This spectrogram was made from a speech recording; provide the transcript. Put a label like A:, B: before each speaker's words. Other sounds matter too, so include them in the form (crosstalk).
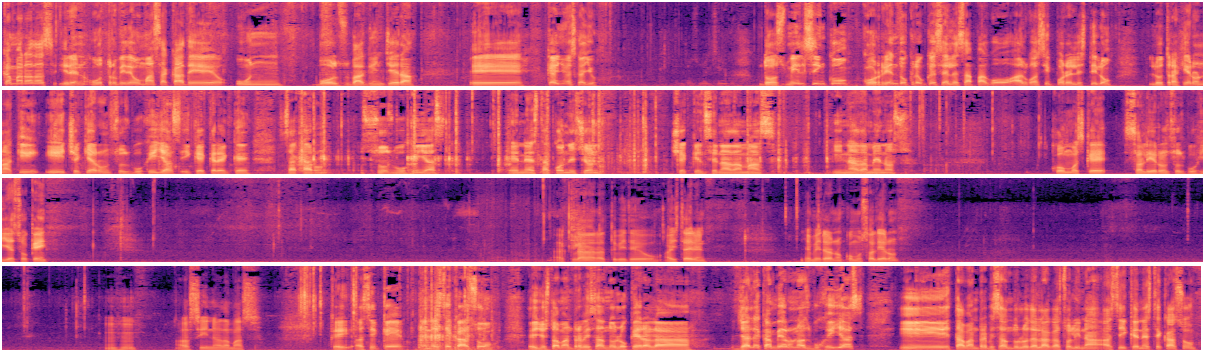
A: Camaradas, miren otro video más acá de un Volkswagen Jetta. Eh, ¿Qué año es cayó? 2005. 2005, corriendo creo que se les apagó, algo así por el estilo. Lo trajeron aquí y chequearon sus bujillas y que creen que sacaron sus bujillas en esta condición. Chequense nada más y nada menos cómo es que salieron sus bujillas, ¿ok? Aclara tu video. Ahí está, miren. ¿Ya miraron cómo salieron? Así nada más. Okay, así que en este caso ellos estaban revisando lo que era la... Ya le cambiaron las bujillas y estaban revisando lo de la gasolina. Así que en este caso...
